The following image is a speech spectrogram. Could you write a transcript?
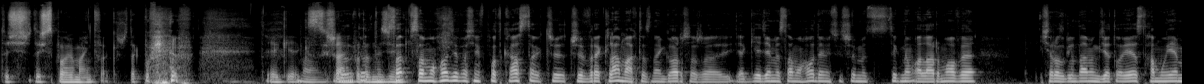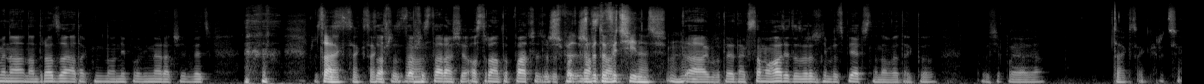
dość, dość spory mindfuck, że tak powiem. Jak, jak No, słyszałem to podobne dźwięki. w samochodzie właśnie w podcastach czy, czy w reklamach to jest najgorsze, że jak jedziemy samochodem i słyszymy sygnał alarmowy i się rozglądamy, gdzie to jest, hamujemy na, na drodze, a tak no, nie powinno raczej być. Tak, tak, tak. Zawsze, No. zawsze staram się ostro na to patrzeć, żeby, Żeby, żeby to wycinać. Mhm. Tak, bo to jednak w samochodzie to jest wręcz niebezpieczne nawet, jak to, to się pojawia. Tak, tak, racja.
